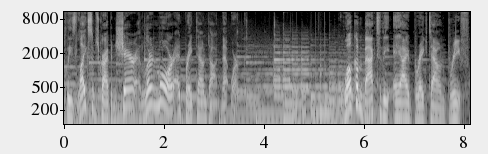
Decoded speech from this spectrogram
Please like, subscribe, and share, and learn more at breakdown.network. Welcome back to the AI Breakdown Brief,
